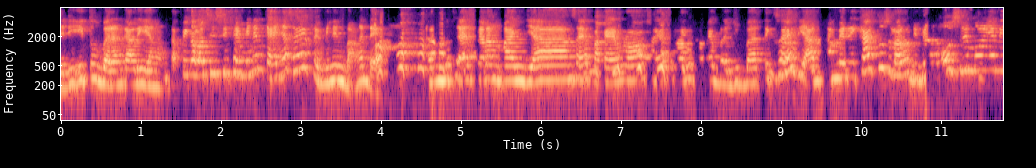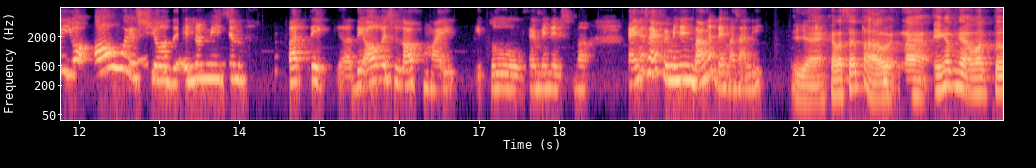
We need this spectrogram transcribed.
Jadi itu barangkali yang, tapi kalau sisi feminin kayaknya saya feminin banget deh. Rambut saya sekarang panjang, saya pakai rok, saya selalu pakai baju batik. Saya di Amerika itu selalu dibilang, oh Sri Mulyani, you always show the Indonesian batik. They always love my itu feminisme. Kayaknya saya feminin banget deh Mas Andi. Iya, kalau saya tahu. Nah, ingat nggak waktu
